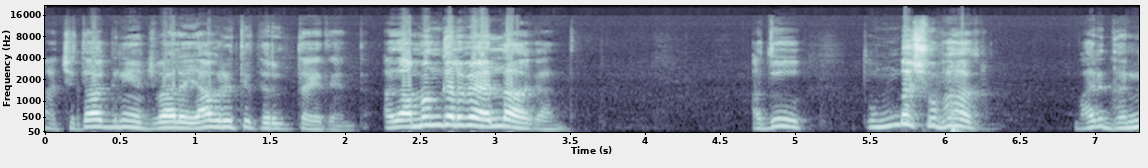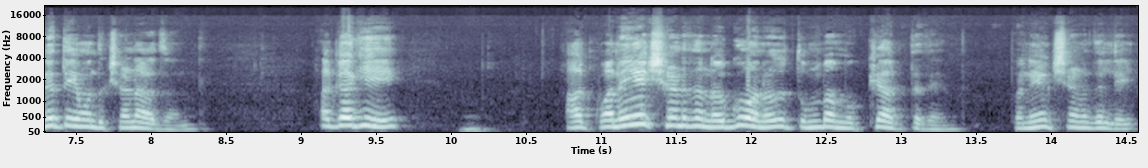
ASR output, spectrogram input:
ಆ, ಚಿತಾಗ್ನಿಯ ಜ್ವಾಲೆ ಯಾವ ರೀತಿ ತಿರುಗ್ತಾ ಇದೆ ಅಂತ. ಅದು ಅಮಂಗಲವೇ ಅಲ್ಲ ಆಗ ಅಂತ. ಅದು ತುಂಬ ಶುಭ ಅದು ಭಾರಿ ಧನ್ಯತೆಯ ಒಂದು ಕ್ಷಣ ಅದು ಅಂತ. ಹಾಗಾಗಿ ಆ ಕೊನೆಯ ಕ್ಷಣದ ನಗು ಅನ್ನೋದು ತುಂಬ ಮುಖ್ಯ ಆಗ್ತದೆ ಅಂತ. ಕೊನೆಯ ಕ್ಷಣದಲ್ಲಿ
